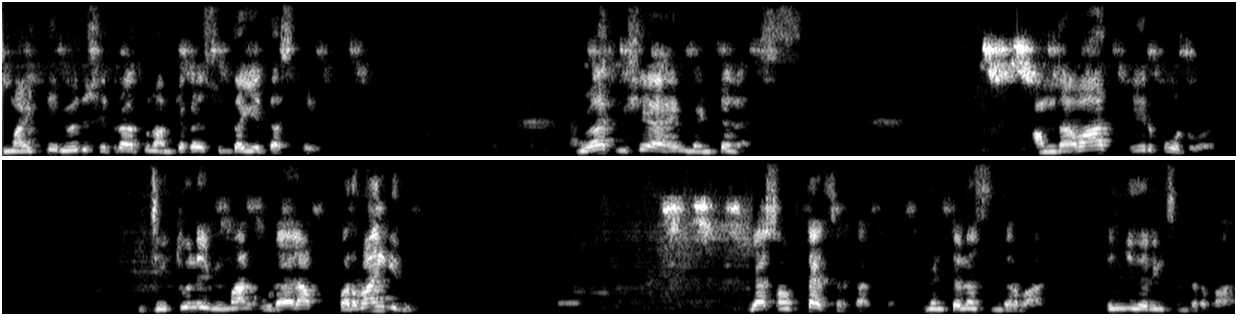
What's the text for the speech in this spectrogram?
माहिती विविध क्षेत्रातून आमच्याकडे सुद्धा येत असते. मुळात विषय आहे मेंटेनन्स अहमदाबाद एअरपोर्टवर जिथून विमान उडायला परवानगी दिली. या संस्था आहेत सरकारच्या मेंटेनन्स संदर्भात इंजिनिअरिंग संदर्भात.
